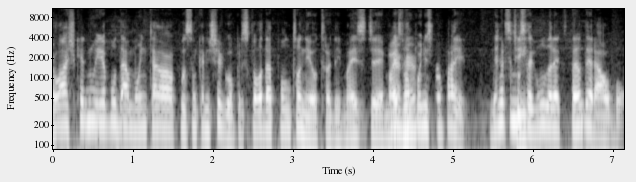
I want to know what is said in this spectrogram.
eu acho que não ia mudar muito a posição que ele chegou, por isso que eu vou dar ponto neutro ali, mas é mais uhum. uma punição para ele. Décimo Sim. segundo, Alexander Albon,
